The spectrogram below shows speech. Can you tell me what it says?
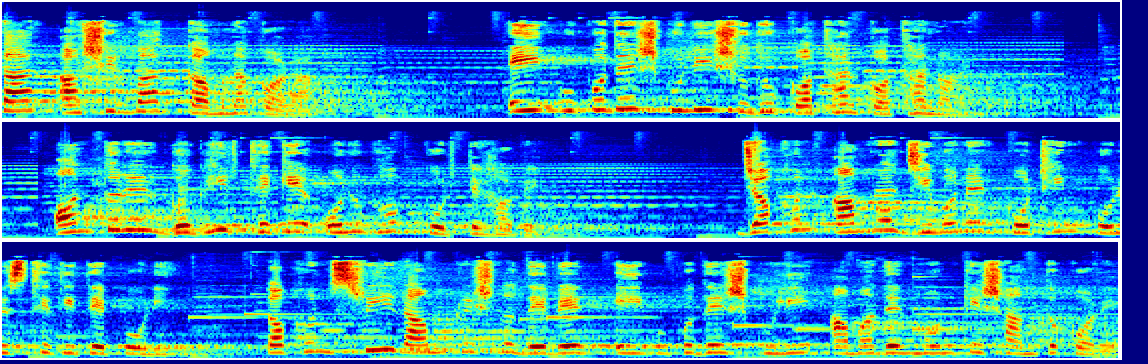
তার আশীর্বাদ কামনা করা। এই উপদেশগুলি শুধু কথার কথা নয়, অন্তরের গভীর থেকে অনুভব করতে হবে। যখন আমরা জীবনের কঠিন পরিস্থিতিতে পড়ি, তখন শ্রী রামকৃষ্ণ দেবের এই উপদেশগুলি আমাদের মনকে শান্ত করে।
